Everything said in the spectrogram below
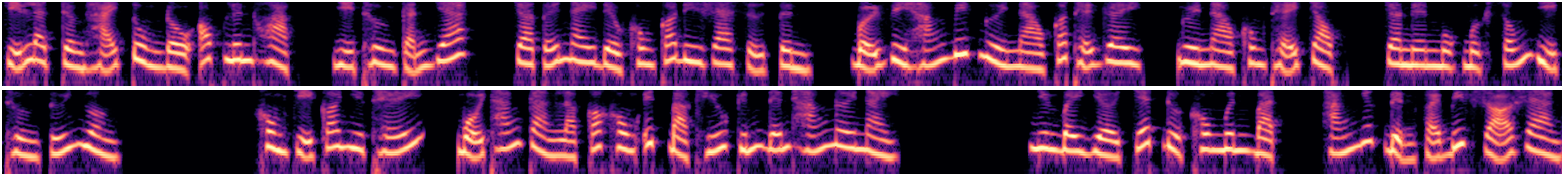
Chỉ là Trần Hải Tùng đầu óc linh hoạt, dị thường cảnh giác, cho tới nay đều không có đi ra sự tình, bởi vì hắn biết người nào có thể gây, người nào không thể chọc, cho nên một mực sống dị thường tưới nhuần. Không chỉ có như thế, mỗi tháng càng là có không ít bạc hiếu kính đến hắn nơi này. Nhưng bây giờ chết được không minh bạch, hắn nhất định phải biết rõ ràng.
